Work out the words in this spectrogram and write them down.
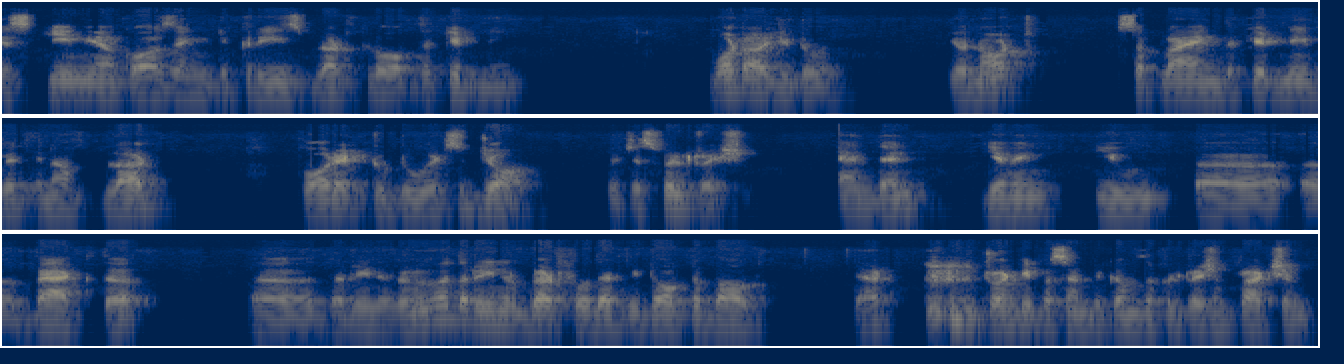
ischemia causing decreased blood flow of the kidney, what are you doing? You're not supplying the kidney with enough blood for it to do its job, which is filtration, and then giving you uh, uh, back the uh, the renal. Remember the renal blood flow that we talked about? That 20% becomes the filtration fraction,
